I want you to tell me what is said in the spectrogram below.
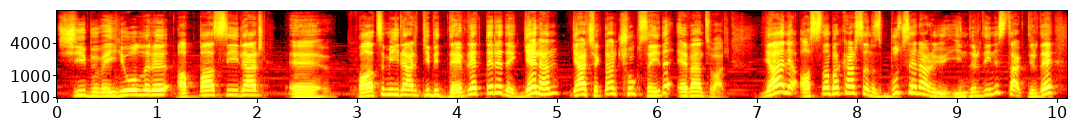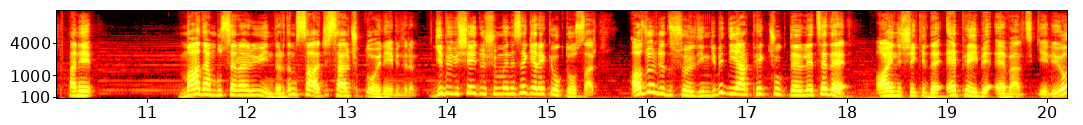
Şii Büveyhioğulları, Abbasiler, e, Fatımiler gibi devletlere de gelen gerçekten çok sayıda event var. Yani aslına bakarsanız bu senaryoyu indirdiğiniz takdirde hani madem bu senaryoyu indirdim sadece Selçuklu oynayabilirim gibi bir şey düşünmenize gerek yok dostlar. Az önce de söylediğim gibi diğer pek çok devlete de aynı şekilde epey bir event geliyor.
